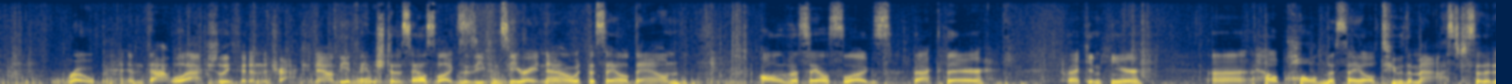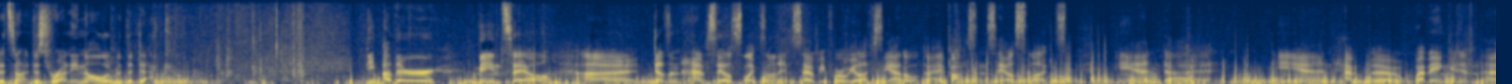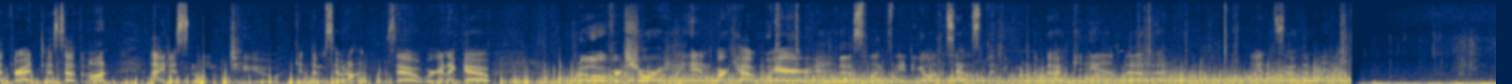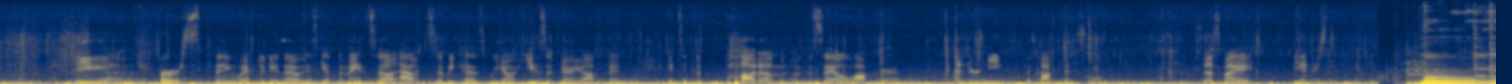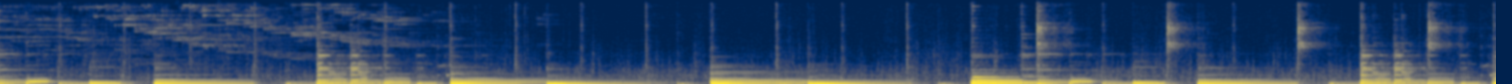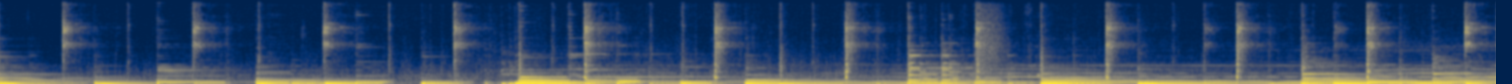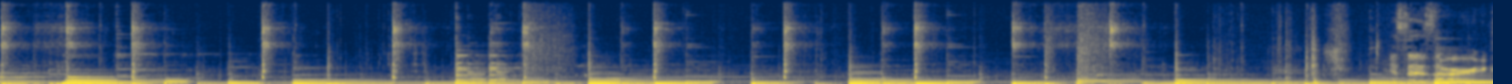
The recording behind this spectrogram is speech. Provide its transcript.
rope and that will actually fit in the track. Now the advantage to the sail slugs as you can see right now with the sail down, all of the sail slugs back there, back in here, uh, help hold the sail to the mast so that it's not just running all over the deck. The other mainsail uh, doesn't have sail slugs on it, so before we left Seattle I bought some sail slugs and uh, and have the webbing and the thread to sew them on. I just need to get them sewed on. So we're gonna go row over shore and mark out where the slugs need to go on the sail so then we can come back and, uh, and sew them The uh, first thing we have to do though is get the mainsail out. So because we don't use it very often, it's at the bottom of the sail locker underneath the cockpit So this might be interesting.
